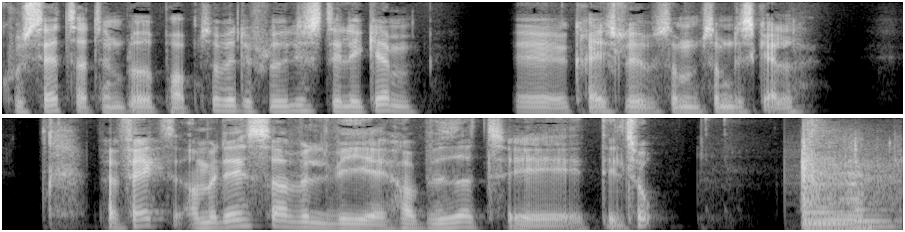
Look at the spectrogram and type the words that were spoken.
kunne sætte sig til en blodprop, så vil det flyde lige stille igennem øh, kredsløbet, som, som det skal. Perfekt, og med det så vil vi øh, hoppe videre til del 2.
